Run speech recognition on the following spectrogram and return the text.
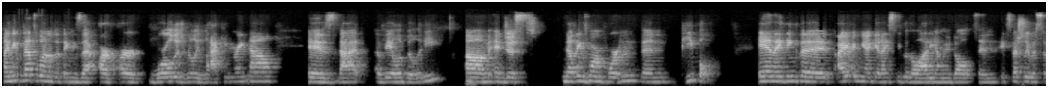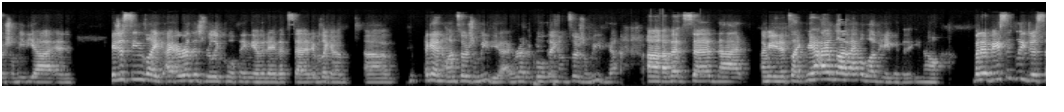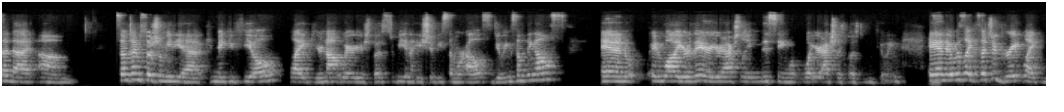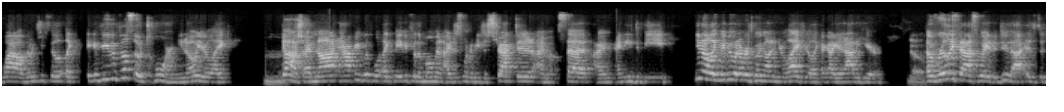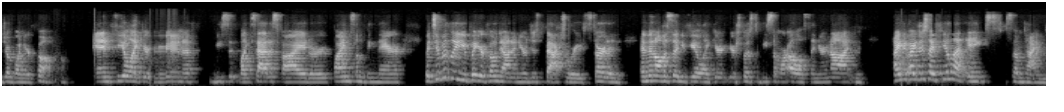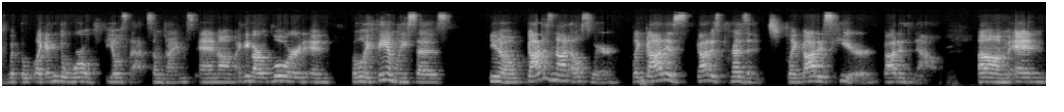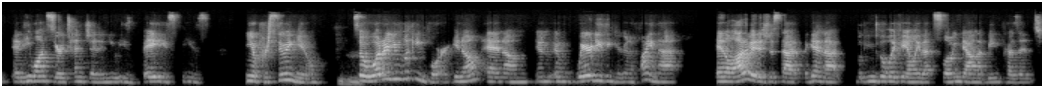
I think that's one of the things that our, our world is really lacking right now is that availability hmm. um, and just nothing's more important than people. And I think that I, I, mean, again, I speak with a lot of young adults and especially with social media. And it just seems like I, I read this really cool thing the other day that said it was like a, uh, again, on social media. I read a cool thing on social media uh, that said that, I mean, it's like, yeah, I love, I have a love hate with it, you know, but it basically just said that um, sometimes social media can make you feel like you're not where you're supposed to be and that you should be somewhere else doing something else. And and while you're there you're actually missing what you're actually supposed to be doing. And it was like such a great like wow don't you feel like if you feel so torn you know you're like mm-hmm. gosh i'm not happy with what like maybe for the moment i just want to be distracted i'm upset I'm, i need to be you know like maybe whatever's going on in your life you're like i gotta get out of here. Yeah. A really fast way to do that is to jump on your phone and feel like you're gonna be like satisfied or find something there. But typically you put your phone down and you're just back to where you started. And then all of a sudden you feel like you're, you're supposed to be somewhere else and you're not. And I, I just, I feel that angst sometimes with the, like, I think the world feels that sometimes. And um, I think our Lord and the Holy Family says, you know, God is not elsewhere. Like God is, God is present. Like God is here. God is now. Um, and, and he wants your attention and he, he's, he's, he's you know pursuing you. Mm-hmm. so what are you looking for you know? And um and, and where do you think you're going to find that? And a lot of it is just that again that looking to the holy family that slowing down that being present.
